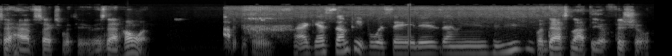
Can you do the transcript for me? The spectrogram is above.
to have sex with you. Is that hoeing? I guess some people would say it is. I mean, But that's not the official.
